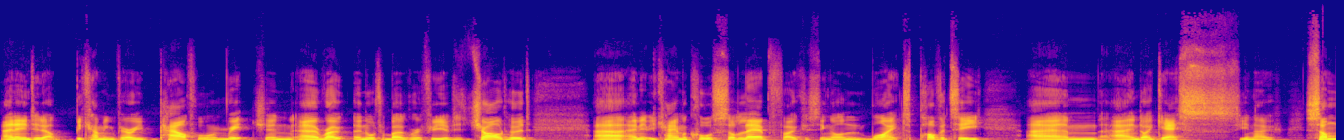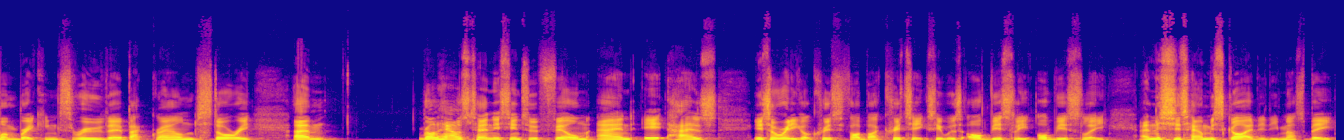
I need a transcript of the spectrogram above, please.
and ended up becoming very powerful and rich and uh, wrote an autobiography of his childhood. Uh, and it became a course celeb focusing on white poverty um, and I guess, you know, someone breaking through their background story. Um, Ron Howard's turned this into a film, and it has. It's already got crucified by critics. It was obviously, obviously, and this is how misguided he must be,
